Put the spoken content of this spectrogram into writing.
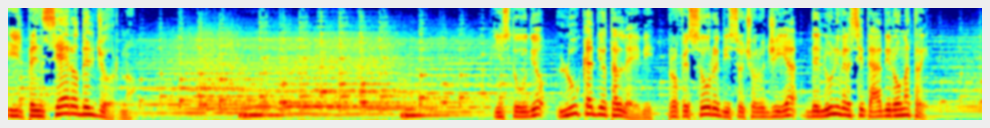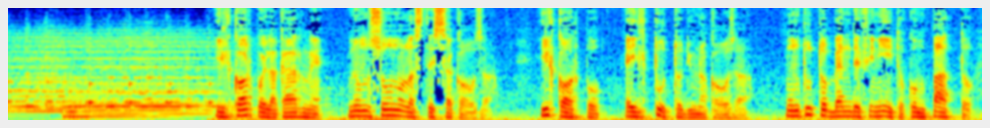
Il pensiero del giorno. In studio Luca Diotallevi, professore di sociologia dell'Università di Roma 3. Il corpo e la carne non sono la stessa cosa. Il corpo è il tutto di una cosa, un tutto ben definito, compatto,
